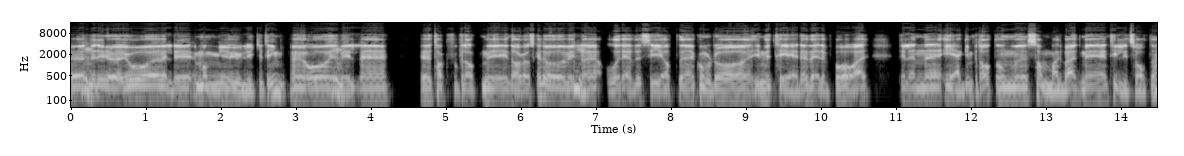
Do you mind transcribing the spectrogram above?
Eh, mm. Dere gjør jo veldig mange ulike ting. Og jeg mm. vil takke for praten i dag, Asgeir. Og vil mm. allerede si at jeg kommer til å invitere dere på HR til en egen prat om samarbeid med tillitsvalgte,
